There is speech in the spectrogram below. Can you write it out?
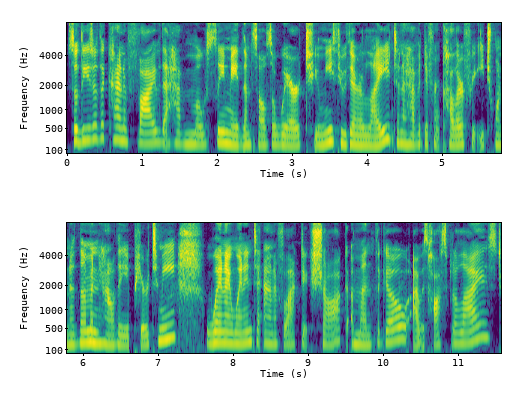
So these are the kind of five that have mostly made themselves aware to me through their light, and I have a different color for each one of them and how they appear to me. When I went into anaphylactic shock a month ago, I was hospitalized,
